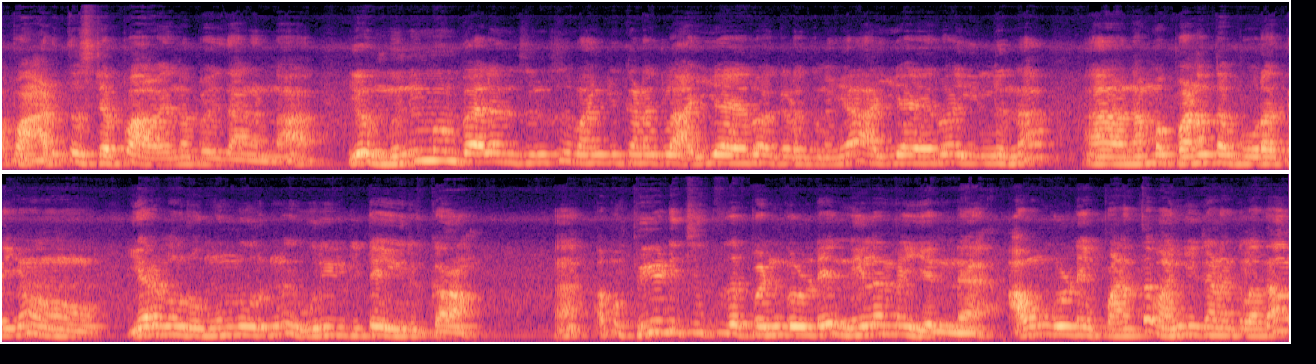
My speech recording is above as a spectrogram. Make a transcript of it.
அப்போ அடுத்த ஸ்டெப்பாக அவன் என்ன பேசுதாங்கன்னா ஐயோ மினிமம் பேலன்ஸ் வங்கி கணக்கில் ஐயாயிரரூவா ரூபா ஐயாயிரரூவா இல்லைன்னா நம்ம பணத்தை பூராத்தையும் இரநூறு முந்நூறுன்னு உருவிக்கிட்டே இருக்கான். அப்போ பீடிச்சிருந்த பெண்களுடைய நிலைமை என்ன? அவங்களுடைய பணத்தை வங்கி கணக்கில் தான்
